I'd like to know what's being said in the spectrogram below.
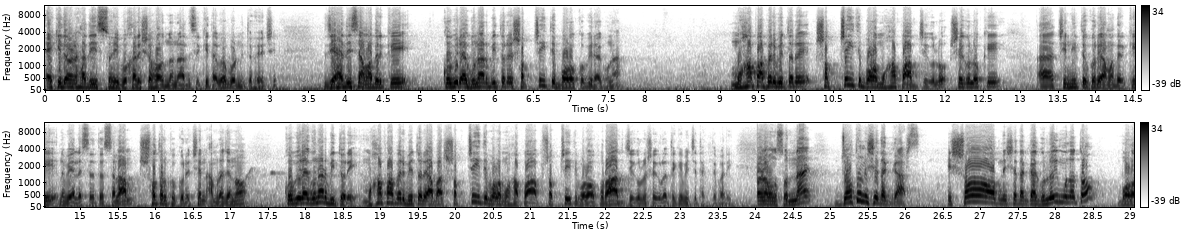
একই ধরনের হাদিস সহি বুখারি সহ অন্যান্য হাদিসের কিতাবেও বর্ণিত হয়েছে। যে হাদিসে আমাদেরকে কবিরা গুনার ভিতরে সবচেয়ে বড় কবিরা গুণা, মহাপাপের ভিতরে সবচেয়ে বড় মহাপাপ যেগুলো, সেগুলোকে চিহ্নিত করে আমাদেরকে নবী আলাইসালাম সতর্ক করেছেন। আমরা যেন কবিরা গুনার ভিতরে, মহাপাপের ভিতরে আবার সবচেয়ে বড় মহাপাপ সবচেয়ে বড় অপরাধ যেগুলো, সেগুলো থেকে বেঁচে থাকতে পারি। এবং সন্ন্যায় যত নিষেধাজ্ঞা আসছে, এই সব নিষেধাজ্ঞাগুলোই মূলত বড়,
